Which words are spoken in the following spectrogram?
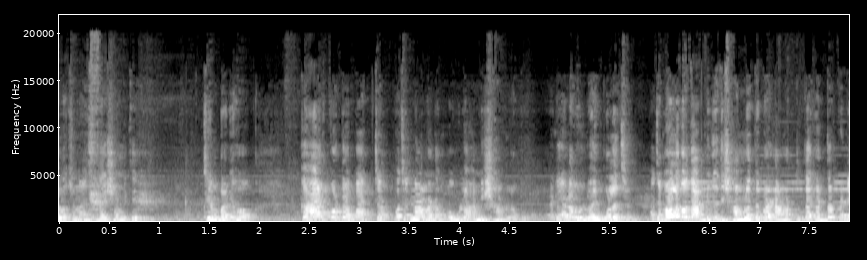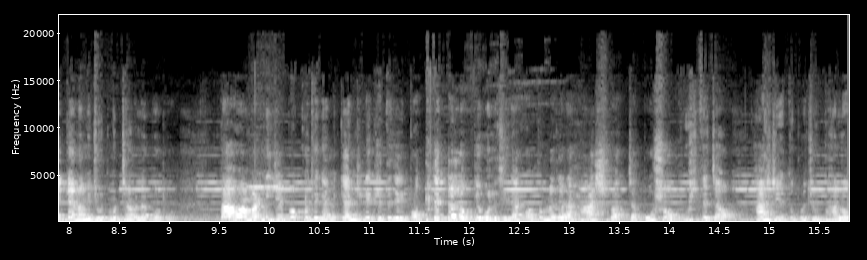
আলোচনা স্থায়ী সমিতির চেম্বারে হোক, কার কটা বাচ্চা? বলছেন না, ম্যাডাম, ওগুলো আমি সামলাবো। এটা এনামুল ভাই বলেছেন। আচ্ছা ভালো কথা, আপনি যদি সামলাতে পারেন, আমার তো দেখার দরকার নেই, কেন আমি ঝুটমুট ঝামেলা করব? তাও আমার নিজের পক্ষ থেকে আমি ক্যান্টিনে খেতে যাই, প্রত্যেকটা লোককে বলেছি, দেখো, তোমরা যারা হাঁস বাচ্চা পোষো, পুষতে চাও, হাঁস যেহেতু প্রচুর ভালো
